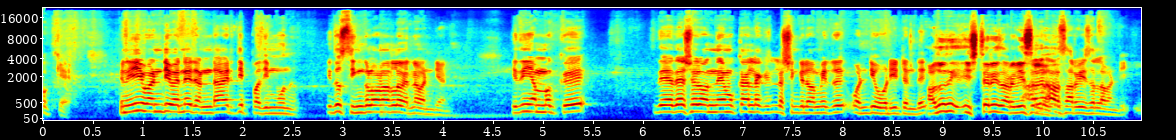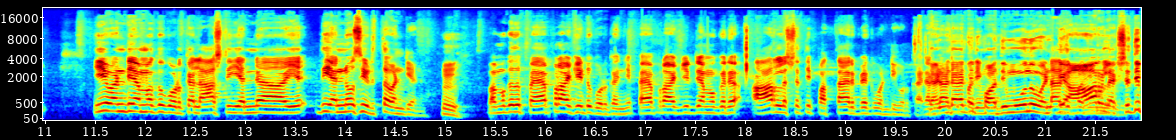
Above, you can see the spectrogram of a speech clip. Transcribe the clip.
ഓക്കെ പിന്നെ ഈ വണ്ടി വരുന്നത് രണ്ടായിരത്തി പതിമൂന്ന്. ഇത് സിംഗിൾ ഓണറിൽ വരുന്ന വണ്ടിയാണ്. ഇത് നമുക്ക് ഇത് ഏകദേശം ഒരു ഒന്നേ മുക്കാൽ ലക്ഷം കിലോമീറ്റർ വണ്ടി ഓടിയിട്ടുണ്ട്. അത് ഹിസ്റ്ററി സർവീസ് സർവീസ് ഉള്ള വണ്ടി. ഈ വണ്ടി നമുക്ക് കൊടുക്കാം. ലാസ്റ്റ് ഇത് എൻ ഒ സി എടുത്ത വണ്ടിയാണ്. അപ്പൊ നമുക്കിത് പേപ്പർ ആക്കിയിട്ട് കൊടുക്കാം. പേപ്പർ ആക്കിയിട്ട് നമുക്കൊരു ആറ് ലക്ഷത്തി പത്തായിരം രൂപയ്ക്ക് വണ്ടി കൊടുക്കാം. രണ്ടായിരത്തി പതിമൂന്ന്. വണ്ടി ആറ് ലക്ഷത്തി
